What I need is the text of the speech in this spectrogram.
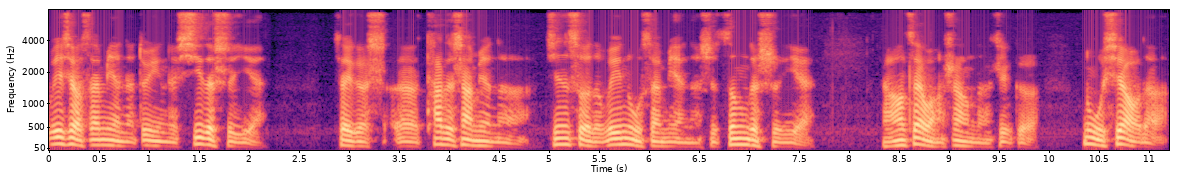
微笑三面呢对应着西的事业，这个是呃它的上面呢金色的微怒三面呢是增的事业，然后再往上呢这个怒笑的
